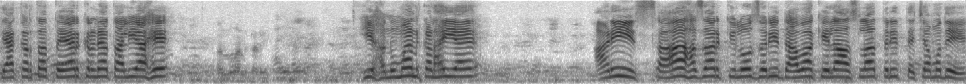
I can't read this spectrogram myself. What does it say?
त्याकरता तयार करण्यात आली आहे. ही हनुमान कढाई आहे. आणि सहा हजार किलो जरी दावा केला असला तरी त्याच्यामध्ये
